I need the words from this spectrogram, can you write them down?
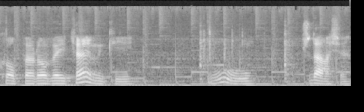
Koperowej temki. Uuu, przydała się.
